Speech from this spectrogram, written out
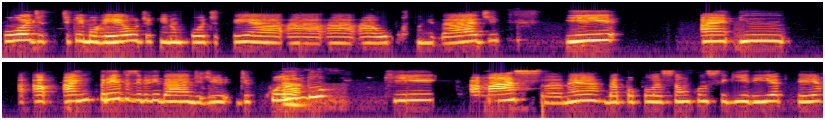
pôde, de quem morreu, de quem não pôde ter a, a, a oportunidade e a, in, a, a, imprevisibilidade de, de quando é. que a massa né, da população conseguiria ter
